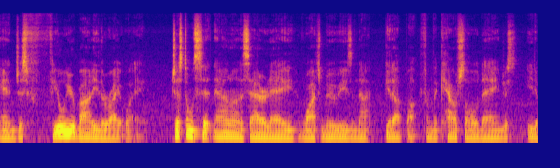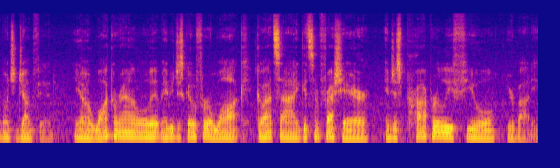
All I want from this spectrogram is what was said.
and just fuel your body the right way. Just don't sit down on a Saturday, watch movies, and not get up from the couch the whole day and just eat a bunch of junk food. You know, walk around a little bit, maybe just go for a walk, go outside, get some fresh air, and just properly fuel your body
